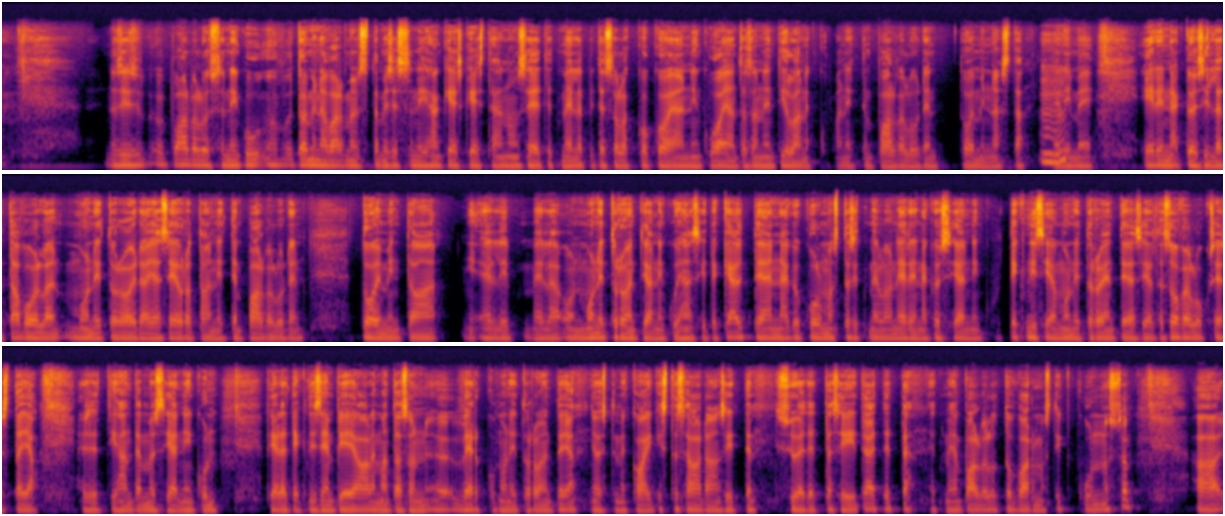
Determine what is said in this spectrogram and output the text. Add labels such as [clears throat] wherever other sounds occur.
No siis palveluissa niin kuin toiminnan varmistamisessa niin ihan keskeistähän on se, että meillä pitäisi olla koko ajan niin kuin ajantasainen tilannekuva niiden palveluiden toiminnasta. Mm-hmm. Eli me erinäköisillä tavoilla monitoroidaan ja seurataan niiden palveluiden toimintaa Eli meillä on monitorointia niin kuin ihan siitä käyttäjän näkökulmasta, sitten meillä on erinäköisiä niin kuin teknisiä monitorointeja sieltä sovelluksesta ja, ja sitten ihan tämmöisiä niin kuin vielä teknisempiä ja alemman tason verkkomonitorointeja, joista me kaikista saadaan sitten syötettä siitä, että, että, että meidän palvelut on varmasti kunnossa.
